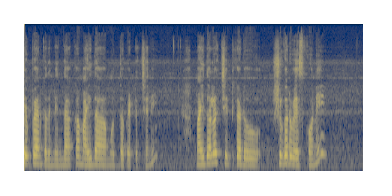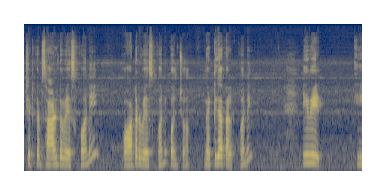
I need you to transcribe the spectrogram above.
చెప్పాను కదండి ఇందాక మైదా ముద్ద పెట్టచ్చని. మైదాలో చిటికడు షుగర్ వేసుకొని చిటికడు సాల్ట్ వేసుకొని వాటర్ వేసుకొని కొంచెం గట్టిగా కలుపుకొని ఇవి ఈ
